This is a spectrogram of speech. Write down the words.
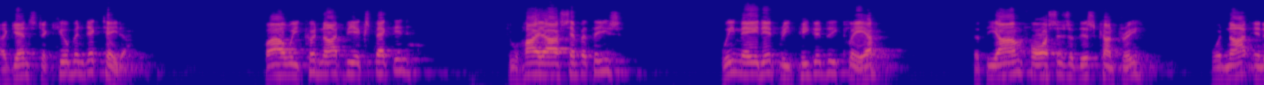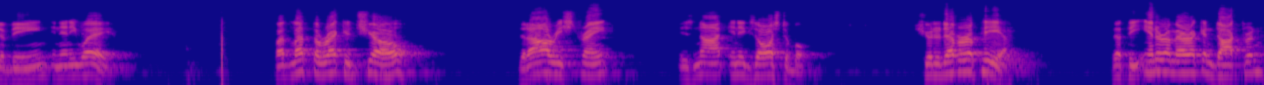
against a Cuban dictator. While we could not be expected to hide our sympathies, we made it repeatedly clear that the armed forces of this country would not intervene in any way. But let the record show that our restraint is not inexhaustible. Should it ever appear that the inter American doctrine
